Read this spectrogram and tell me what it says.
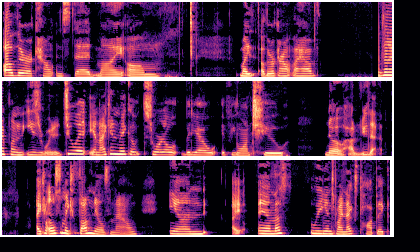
other account instead, my, um, my other account I have. But then I found an easier way to do it, and I can make a tutorial video if you want to know how to do that. I can also make thumbnails now, and I and that's leading into my next topic.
